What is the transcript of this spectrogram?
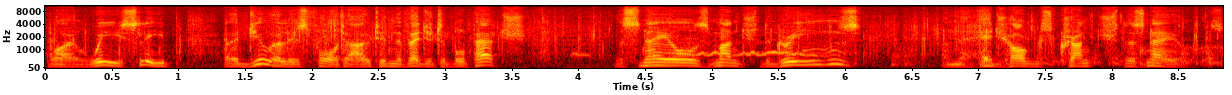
While we sleep, a duel is fought out in the vegetable patch. The snails munch the greens, and the hedgehogs crunch the snails.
